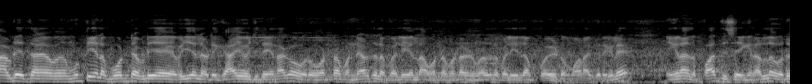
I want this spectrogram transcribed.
அப்படியே த முட்டியில் போட்டு அப்படியே வெயில் அப்படி காய வச்சுட்டிங்கனாக்கா ஒரு ஒன்றரை மணி நேரத்தில் வலியெல்லாம் ஒன்றரை மணி நேரம் ரெண்டு மணி நேரத்தில் வலியெல்லாம் போயிடும் மாணாக்கர்களே. நீங்களாம் அதை பார்த்து செய்யுங்க. நல்ல ஒரு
